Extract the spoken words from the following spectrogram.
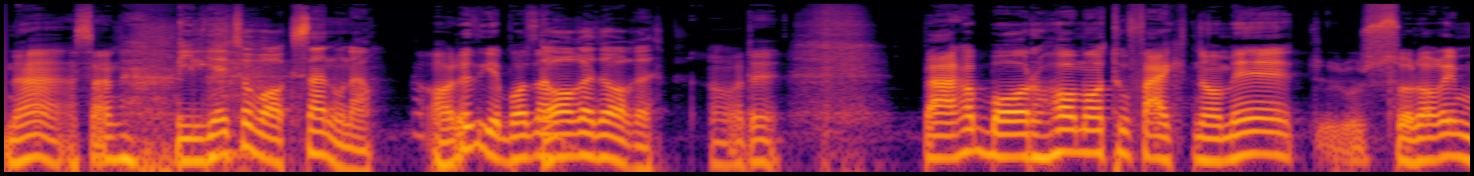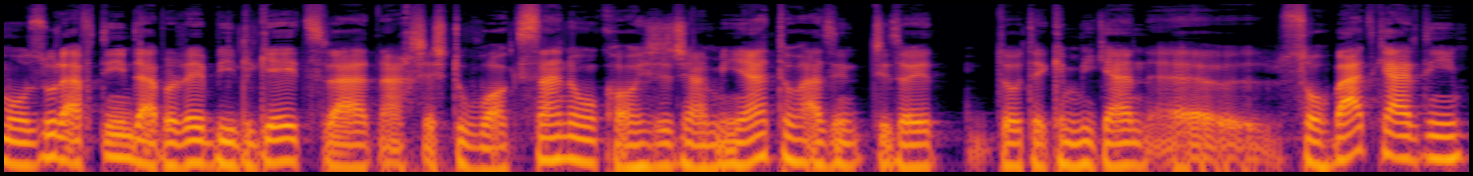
نه اصلا. بیل گیتس و واکسن اونم. آره دیگه بازم داغ داغه آره. بارها بارها ما تو فکتنامه سراغ این موضوع رفتیم درباره بیل گیتس و نقشش تو واکسن و کاهش جمعیت و از این چیزای دوته که میگن صحبت کردیم.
